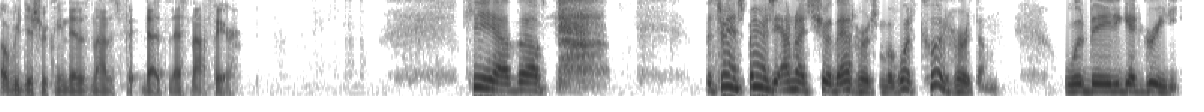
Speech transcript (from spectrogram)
of redistricting that is not as fa- that's that's not fair. Yeah, the the transparency. I'm not sure that hurts them, but what could hurt them would be to get greedy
